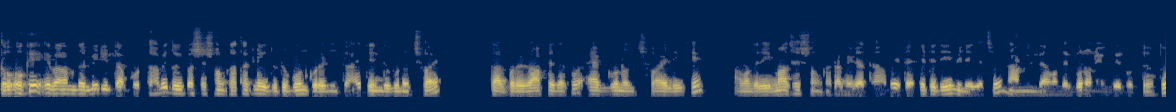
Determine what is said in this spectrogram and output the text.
তো ওকে, এবার আমাদের মিডিল টার্ম করতে হবে, দুই পাশে সংখ্যা থাকলে এই দুটো গুণ করে নিতে হয়, তিন দুগুণে ছয়, তারপরে রাফে দেখো, এক গুণন ছয় লিখে আমাদের এই মাঝের সংখ্যাটা মিলাতে হবে। এটা এটা দিয়ে মিলে গেছে। না মিললে আমাদের গুণনীয় বের করতে হতো।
